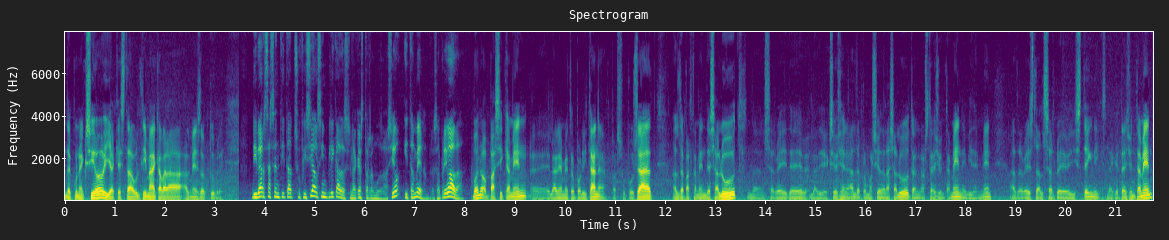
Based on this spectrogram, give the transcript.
de connexió i aquesta última acabarà el mes d'octubre. Diverses entitats oficials implicades en aquesta remodelació i també l'empresa privada. Bueno, bàsicament eh, l'àrea metropolitana, per suposat, el Departament de Salut, del Servei de la Direcció General de Promoció de la Salut, el nostre Ajuntament, evidentment, a través dels serveis tècnics d'aquest Ajuntament,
